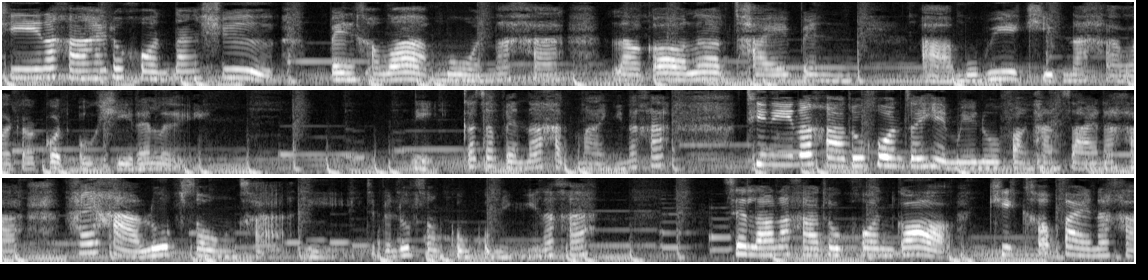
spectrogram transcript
ทีนี้นะคะให้ทุกคนตั้งชื่อเป็นคำว่า moon นะคะ แล้วก็เลือกใช้เป็น movie clip นะคะ แล้วก็กดโอเคได้เลย นี่ก็จะเป็นหน้าถัดมาอย่างนี้นะคะ ทีนี้นะคะทุกคนจะเห็นเมนูฝั่งทางซ้ายนะคะ ให้หารูปทรงค่ะ นี่จะเป็นรูปทรงกลมๆอย่างนี้นะคะ เสร็จแล้วนะคะทุกคนก็คลิกเข้าไปนะคะ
